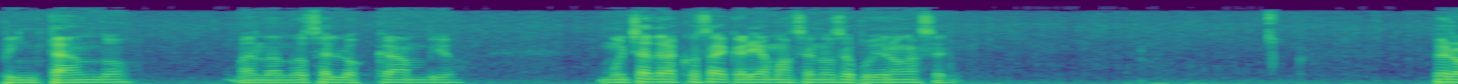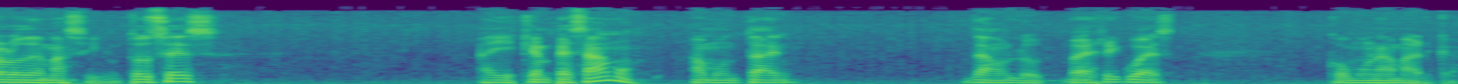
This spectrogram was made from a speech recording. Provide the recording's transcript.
pintando, mandando hacer los cambios. Muchas de las cosas que queríamos hacer no se pudieron hacer. Pero lo demás sí. Entonces, ahí es que empezamos a montar Download by Request como una marca.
